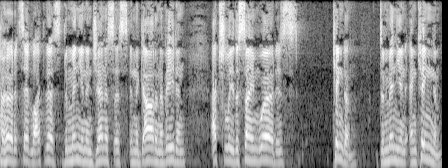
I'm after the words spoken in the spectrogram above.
I heard it said like this dominion in Genesis in the Garden of Eden, actually, the same word is kingdom, dominion, and kingdom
